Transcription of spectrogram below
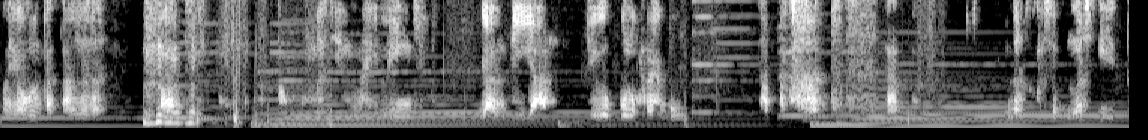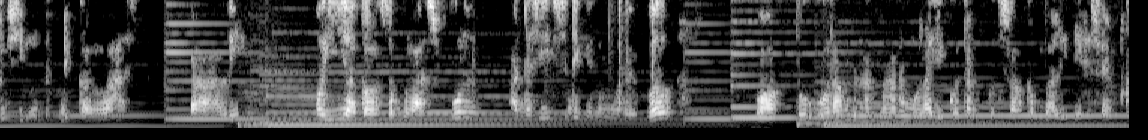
Leo ngangkat tangan Pak si mesin mailing gantian tujuh puluh ribu. Satu nah kelas 11 itu sih untuk di kelas paling oh iya kalau 11 pun ada sih sedikit memorable waktu orang benar-benar mulai ikutan futsal kembali di SMK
